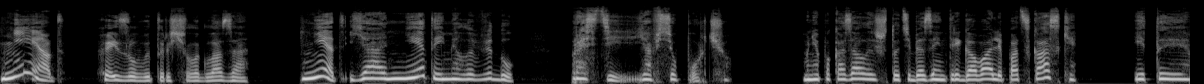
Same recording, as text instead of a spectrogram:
Нет! Хейзел вытаращила глаза. Нет, я не это имела в виду. Прости, я все порчу. Мне показалось, что тебя заинтриговали подсказки, и ты,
